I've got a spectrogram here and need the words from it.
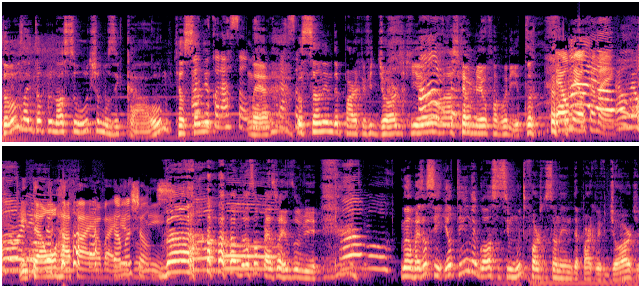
Então vamos lá então pro nosso último musical, que é o Ai, Sunny, meu coração, né? meu coração. O Sunny in the Park with George, que eu Ai, acho que é o meu favorito. É o meu também. É o meu favorito. Então o Rafael vai Tamo resumir. Não, eu só peço pra resumir. Amo! Não, mas assim, eu tenho um negócio assim, muito forte com Sunny in the Park with George,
